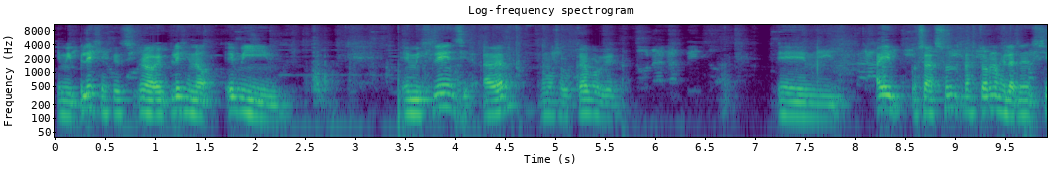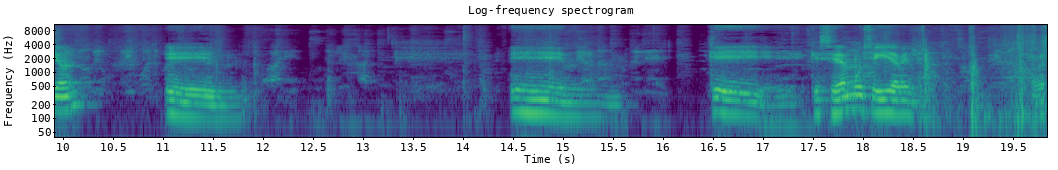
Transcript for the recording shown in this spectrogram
hemiplegias, no, hemiplegia no, hemi, hemigencia, a ver, vamos a buscar porque... Em, hay, o sea, son trastornos de la atención em, que, se dan muy seguidamente. A ver.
